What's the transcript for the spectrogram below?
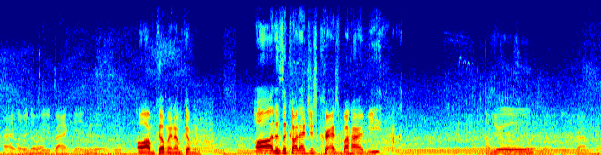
All right, let me know when you're back in. Oh, I'm coming. I'm coming. Oh, there's a car that just crashed behind me. I'm Yo. right now through traffic.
